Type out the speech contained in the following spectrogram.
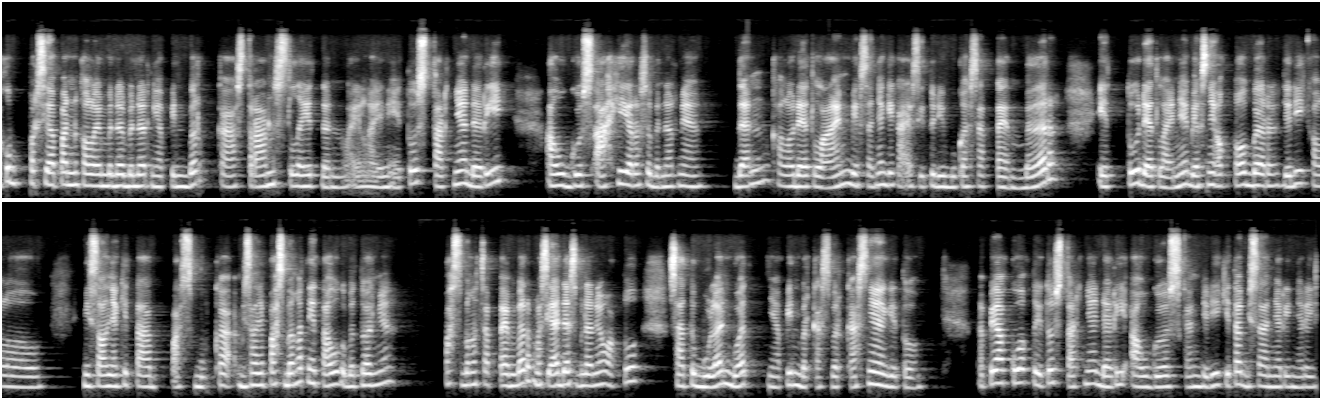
Aku persiapan kalau yang benar-benar nyiapin berkas, translate dan lain-lainnya itu startnya dari Agustus akhir sebenarnya. Dan kalau deadline biasanya GKS itu dibuka September, itu deadline-nya biasanya Oktober. Jadi kalau misalnya kita pas buka, misalnya pas banget nih tahu kebetulannya pas banget September masih ada sebenarnya waktu satu bulan buat nyiapin berkas-berkasnya gitu. Tapi aku waktu itu startnya dari August kan, jadi kita bisa nyari-nyari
